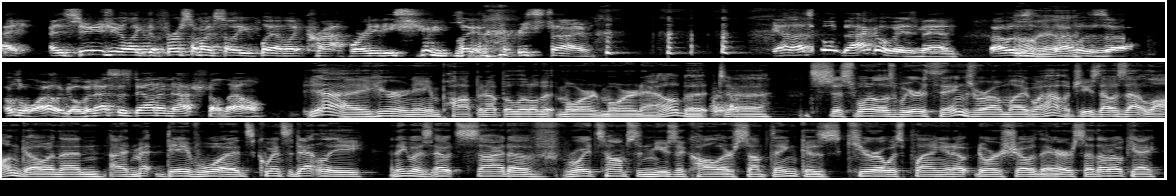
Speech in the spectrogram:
I, as soon as you like the first time I saw you play, I'm like, crap. Where did he see me play the first time? yeah, that's going back a ways, man. That was Oh, yeah. that was uh, that was a while ago. Vanessa's down in Nashville now. Yeah, I hear her name popping up a little bit more and more now, but uh, it's just one of those weird things where I'm like, wow, geez, that was that long ago. And then I had met Dave Woods, coincidentally, I think it was outside of Roy Thomson Music Hall or something, because Kira was playing an outdoor show there. So I thought, okay,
